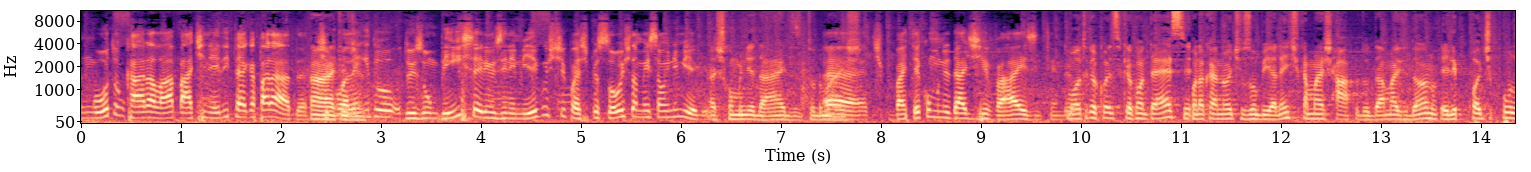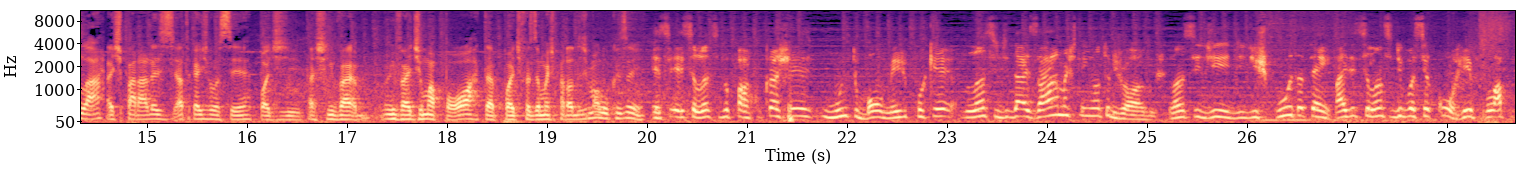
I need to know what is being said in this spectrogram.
um outro cara lá bate nele e pega a parada. Ah, tipo, entendi. além do- dos zumbis serem os inimigos, tipo, as pessoas também são inimigos. As comunidades e tudo mais. É, tipo, vai ter comunidades rivais, Uma entendeu? outra coisa que acontece, quando cai à noite o zumbi, além de ficar mais rápido, dar mais dano, ele pode pular as paradas atrás de você. Pode, acho que inva- invadir uma porta, pode fazer umas paradas malucas aí. Esse, esse lance do parkour que eu achei muito bom mesmo, porque lance de das armas tem em outros jogos. Lance de, de disputa, tem. Mas esse lance de você correr, pular por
